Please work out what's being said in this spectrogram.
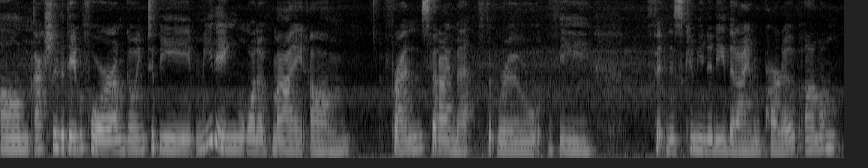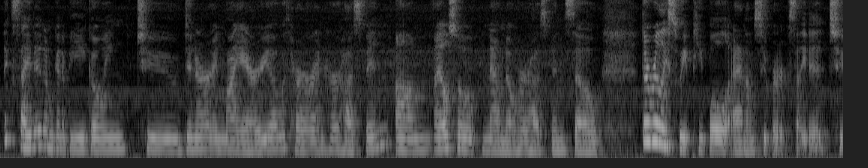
um, actually, the day before, I'm going to be meeting one of my um, friends that I met through the fitness community that I am a part of. Um, I'm excited. I'm going to be going to dinner in my area with her and her husband. Um, I also now know her husband, so they're really sweet people, and I'm super excited to,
